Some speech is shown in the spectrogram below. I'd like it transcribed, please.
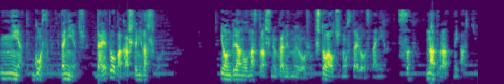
Нет, господи, да нет же, до этого пока что не дошло. И он глянул на страшную каменную рожу, что алчно уставилась на них с надвратной арки.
